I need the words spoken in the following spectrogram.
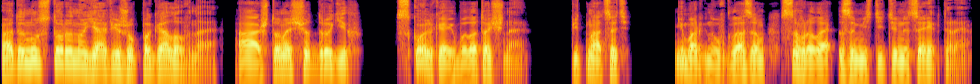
Одну сторону я вижу поголовно. А что насчет других? Сколько их было точно? Пятнадцать. Не моргнув глазом, соврала заместительница ректора.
